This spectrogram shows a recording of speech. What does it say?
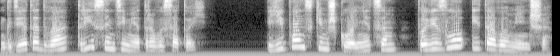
где-то 2-3 см высотой. Японским школьницам повезло и того меньше.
